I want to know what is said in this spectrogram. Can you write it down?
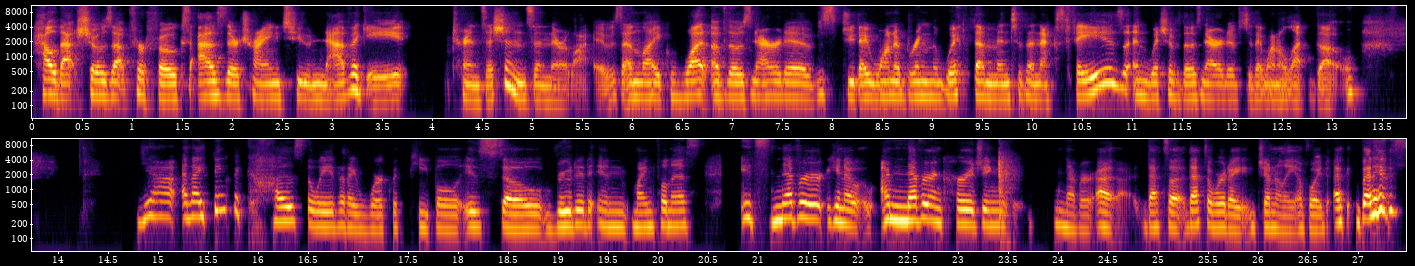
how that shows up for folks as they're trying to navigate transitions in their lives. And like what of those narratives do they want to bring them with them into the next phase? And which of those narratives do they want to let go? Yeah and i think because the way that i work with people is so rooted in mindfulness it's never you know i'm never encouraging never uh, that's a that's a word i generally avoid uh, but it's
